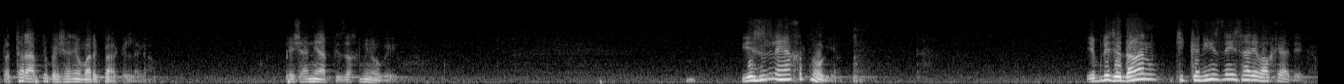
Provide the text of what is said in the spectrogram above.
پتھر آپ کی پیشانی مبارک پہ آ کے لگا۔ پیشانی آپ کی زخمی ہو گئی۔ یہ سلسلہ یہاں ختم ہو گیا۔ ابن جدان کی کنیز نے یہ سارے واقعات دیکھا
